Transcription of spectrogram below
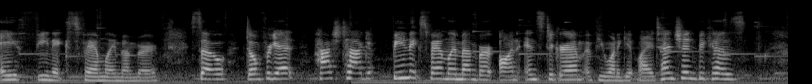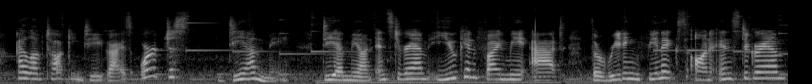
a Phoenix family member. So don't forget, hashtag Phoenix family member on Instagram if you want to get my attention because I love talking to you guys, or just DM me. DM me on Instagram. You can find me at The Reading Phoenix on Instagram,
